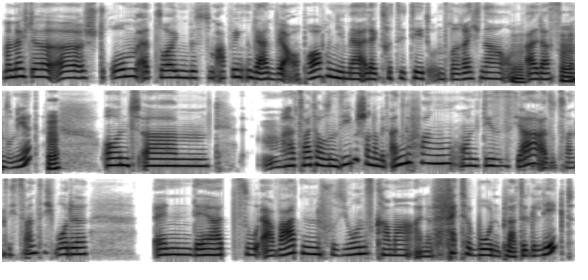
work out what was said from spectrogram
Man möchte äh, Strom erzeugen bis zum Abwinken, werden wir auch brauchen, je mehr Elektrizität unsere Rechner und Hm. all das Hm. konsumiert. Hm. Und ähm, man hat 2007 schon damit angefangen und dieses Jahr, also 2020, wurde in der zu erwartenden Fusionskammer eine fette Bodenplatte gelegt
